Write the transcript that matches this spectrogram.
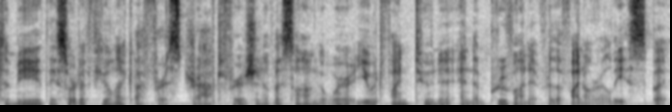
To me, they sort of feel like a first draft version of a song where you would fine tune it and improve on it for the final release, but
